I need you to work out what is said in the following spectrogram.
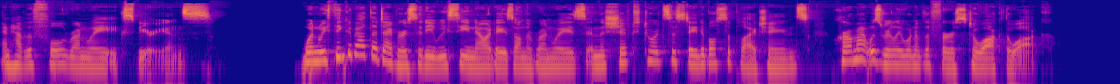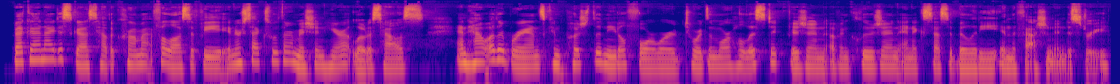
and have the full runway experience. When we think about the diversity we see nowadays on the runways and the shift towards sustainable supply chains, Chromat was really one of the first to walk the walk. Becca and I discuss how the Chromat philosophy intersects with our mission here at Lotus House and how other brands can push the needle forward towards a more holistic vision of inclusion and accessibility in the fashion industry.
